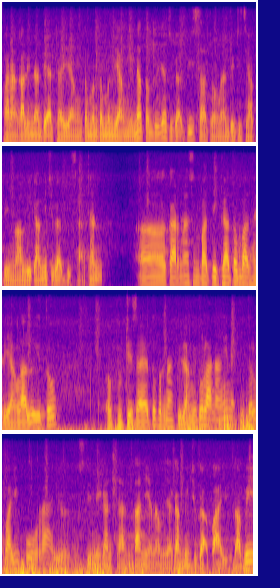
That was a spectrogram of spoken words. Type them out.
Barangkali nanti ada yang teman-teman yang minat tentunya juga bisa dong. Nanti dijawab melalui kami juga bisa. Dan e, karena sempat tiga atau empat hari yang lalu itu uh, bude saya itu pernah bilang itu lanangin nek didol payu pora ya mesti ini kan jantan ya namanya kambing juga payu. Tapi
